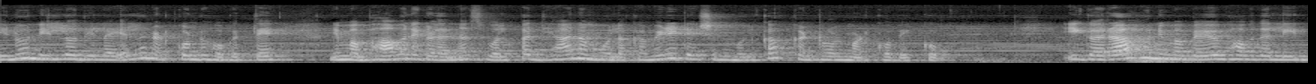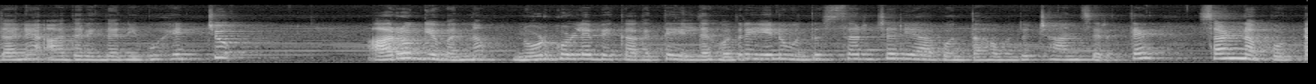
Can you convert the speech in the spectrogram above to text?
ಏನೂ ನಿಲ್ಲೋದಿಲ್ಲ, ಎಲ್ಲ ನಡ್ಕೊಂಡು ಹೋಗುತ್ತೆ. ನಿಮ್ಮ ಭಾವನೆಗಳನ್ನು ಸ್ವಲ್ಪ ಧ್ಯಾನ ಮೂಲಕ ಮೆಡಿಟೇಷನ್ ಮೂಲಕ ಕಂಟ್ರೋಲ್ ಮಾಡ್ಕೋಬೇಕು. ಈಗ ರಾಹು ನಿಮ್ಮ ವ್ಯವಭಾವದಲ್ಲಿ ಇದ್ದಾನೆ, ಆದ್ದರಿಂದ ನೀವು ಹೆಚ್ಚು ಆರೋಗ್ಯವನ್ನು ನೋಡಿಕೊಳ್ಳೇಬೇಕಾಗತ್ತೆ. ಇಲ್ಲದೆ ಹೋದರೆ ಏನೋ ಒಂದು ಸರ್ಜರಿ ಆಗುವಂತಹ ಒಂದು ಚಾನ್ಸ್ ಇರುತ್ತೆ. ಸಣ್ಣ ಪುಟ್ಟ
